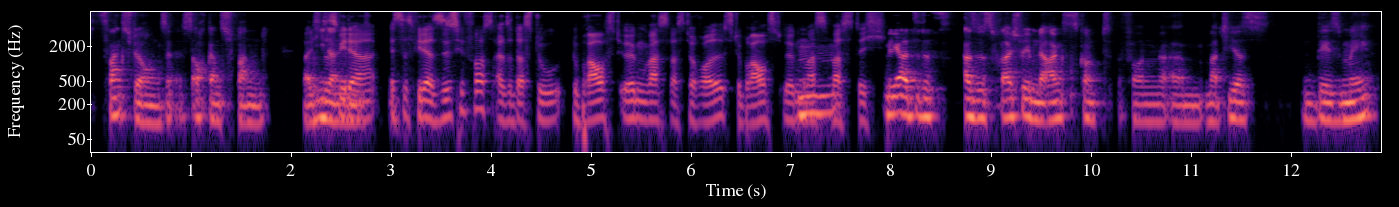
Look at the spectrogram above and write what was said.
Zwangsstörungen sind, ist auch ganz spannend. Weil ist, das wieder, ist es wieder Sisyphos, also dass du, du brauchst irgendwas, was du rollst, du brauchst irgendwas, mhm. was dich. Nee, also das, also das freischwebende Angst kommt von ähm, Matthias Desmay,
